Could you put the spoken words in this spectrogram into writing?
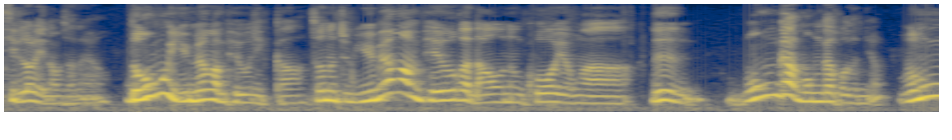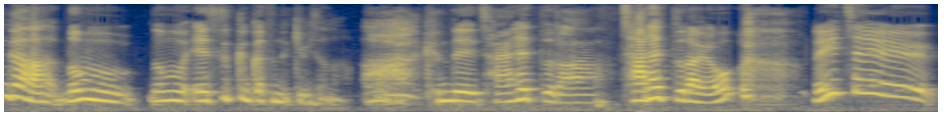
딜런이 나오잖아요. 너무 유명한 배우니까. 저는 좀 유명한 배우가 나오는 고어 영화는 뭔가 뭔가거든요. 뭔가 너무 너무 S급 같은 느낌이잖아. 아 근데 잘했더라. 잘했더라요. 레이첼을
